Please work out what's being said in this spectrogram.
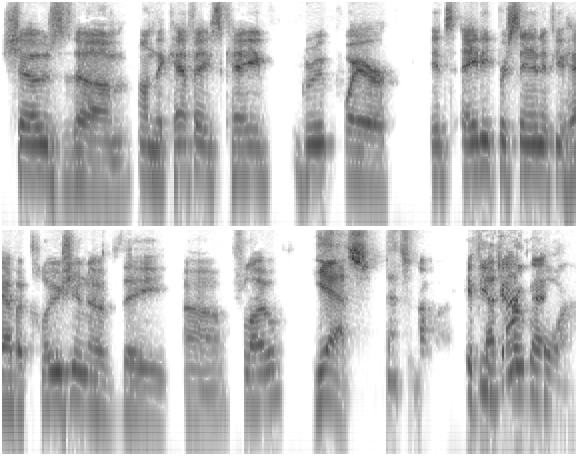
shows the, um, on the CAFES CAVE group where it's 80% if you have occlusion of the uh, flow? Yes, that's if you've got that, four.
